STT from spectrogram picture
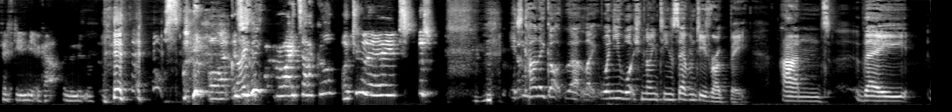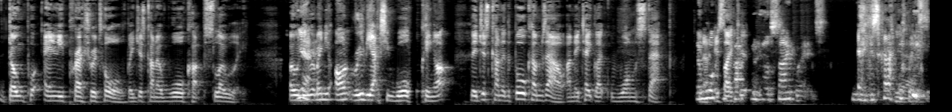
15 metre gap in the middle of the Or like, this I is think- the right tackle, or too late. it's kind of got that like when you watch 1970s rugby and they don't put any pressure at all they just kind of walk up slowly only Yeah. romania aren't really actually walking up they just kind of the ball comes out and they take like one step They're You know, walking it's like backwards or sideways. exactly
